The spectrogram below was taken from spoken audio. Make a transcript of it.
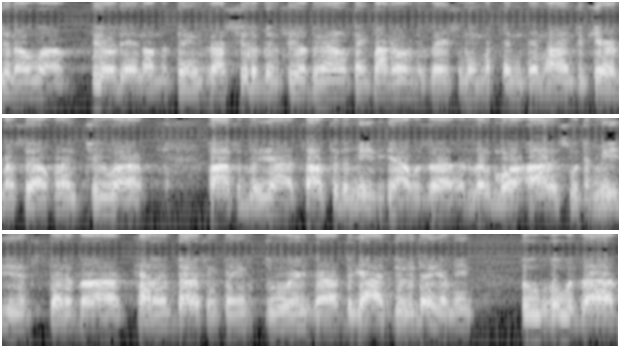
you know, uh, filled in on the things that I should have been filled in. I don't think by the organization and and, having to carry myself and to. Uh, possibly uh, talk to the media. I was uh, a little more honest with the media instead of uh, kind of embellishing things the way uh, the guys do today. I mean, who who was uh,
